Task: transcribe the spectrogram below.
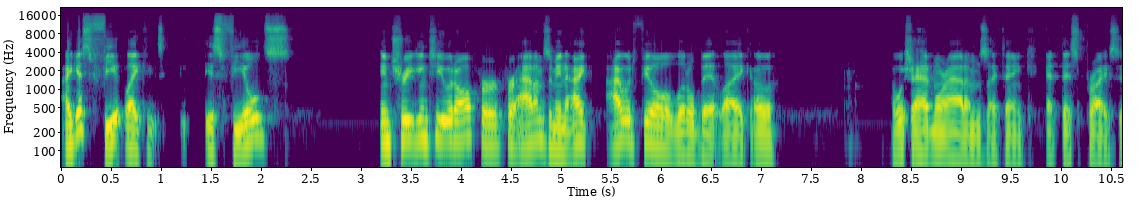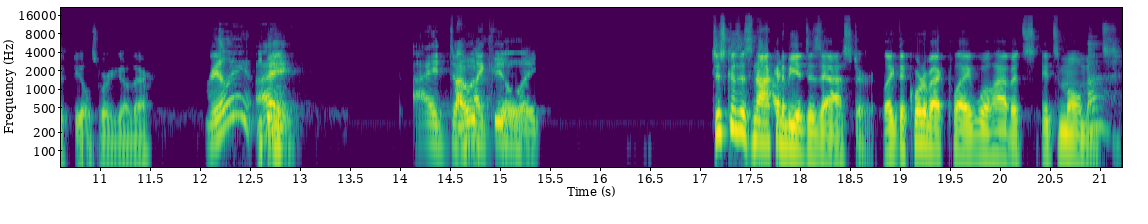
I guess feel like is Fields intriguing to you at all for for Adams? I mean, I I would feel a little bit like oh, I wish I had more Adams. I think at this price if Fields were to go there. Really, I I don't. I would like, feel like just because it's not going to be a disaster. Like the quarterback play will have its its moments.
